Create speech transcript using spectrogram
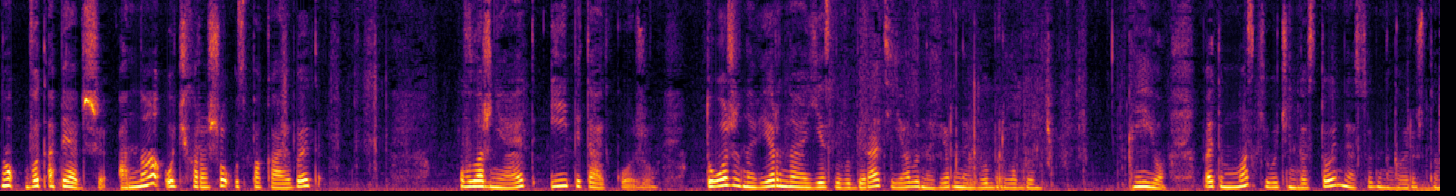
Но вот опять же, она очень хорошо успокаивает, увлажняет и питает кожу. Тоже, наверное, если выбирать, я бы, наверное, выбрала бы ее. Поэтому маски очень достойные, особенно говорю, что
